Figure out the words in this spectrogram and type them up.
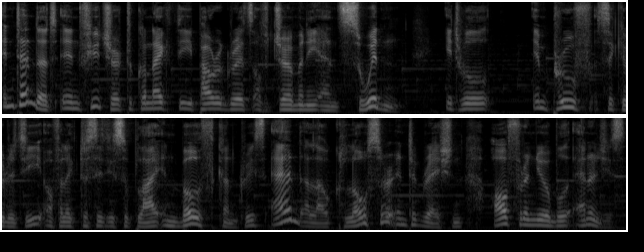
intended in future to connect the power grids of Germany and Sweden. It will improve security of electricity supply in both countries and allow closer integration of renewable energies.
